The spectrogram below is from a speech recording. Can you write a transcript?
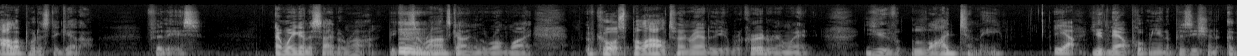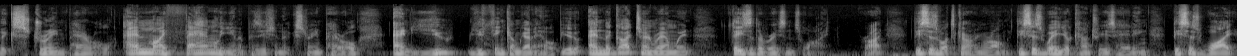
Allah put us together for this, and we're going to save Iran because Hmm. Iran's going in the wrong way. Of course, Bilal turned around to the recruiter and went, You've lied to me. Yep. You've now put me in a position of extreme peril and my family in a position of extreme peril, and you you think I'm going to help you? And the guy turned around and went, These are the reasons why. Right? This is what's going wrong. This is where your country is heading. This is why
